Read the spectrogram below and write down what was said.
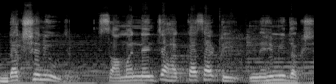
दक्ष न्यूज सामान्यांच्या हक्कासाठी नेहमी दक्ष.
